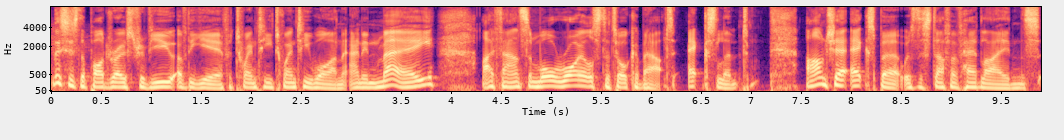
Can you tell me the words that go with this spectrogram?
This is the Pod Roast review of the year for 2021, and in May, I found some more royals to talk about. Excellent. Armchair Expert was the stuff of headlines,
